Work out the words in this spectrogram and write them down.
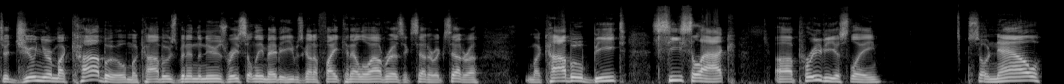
to Junior Makabu. Makabu's been in the news recently. Maybe he was going to fight Canelo Alvarez, et cetera, et cetera. Makabu beat Cieslak uh, previously. So now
